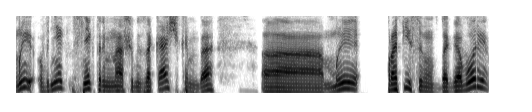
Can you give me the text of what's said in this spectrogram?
мы в не, с некоторыми нашими заказчиками да, а, мы прописываем в договоре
